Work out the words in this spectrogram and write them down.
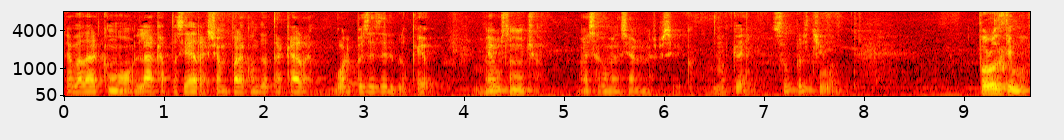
te va a dar como la capacidad de reacción para contraatacar golpes desde el bloqueo. Me gusta mucho esa combinación en específico. Ok, súper chingón. Por último,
